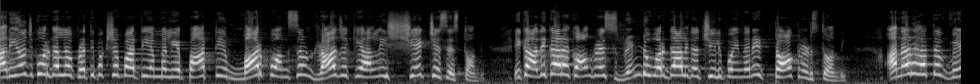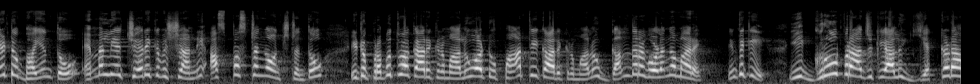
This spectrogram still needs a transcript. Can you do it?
ఆ నియోజకవర్గంలో ప్రతిపక్ష పార్టీ ఎమ్మెల్యే పార్టీ మార్పు అంశం రాజకీయాల్ని షేక్ చేసేస్తోంది. ఇక అధికార కాంగ్రెస్ రెండు వర్గాలుగా చీలిపోయిందని టాక్ నడుస్తోంది. అనర్హత వేటు భయంతో ఎమ్మెల్యే చేరిక విషయాన్ని అస్పష్టంగా ఉంచడంతో ఇటు ప్రభుత్వ కార్యక్రమాలు అటు పార్టీ కార్యక్రమాలు గందరగోళంగా మారాయి. ఇంతకీ ఈ గ్రూప్ రాజకీయాలు ఎక్కడా?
